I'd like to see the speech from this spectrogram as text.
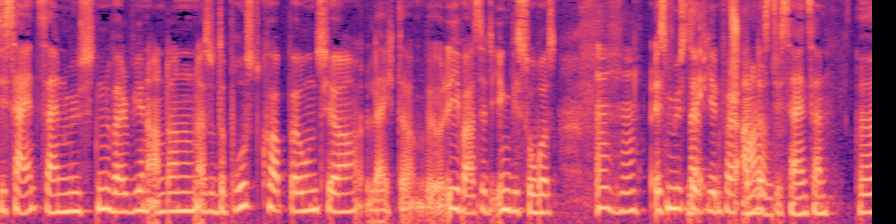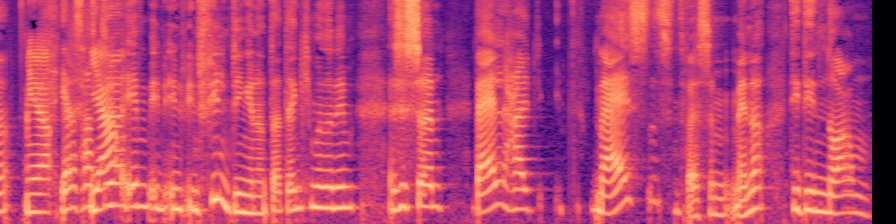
designt sein müssten, weil wir einen anderen, also der Brustkorb bei uns ja leichter, ich weiß nicht, irgendwie sowas. Es müsste Nein, auf jeden Fall spannend. anders designt sein. Ja. Ja. Ja, das hast Ja, du ja eben in, in, in vielen Dingen. Und da denke ich mir dann eben, es ist so ein, weil halt meistens sind weiße Männer, die die Norm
